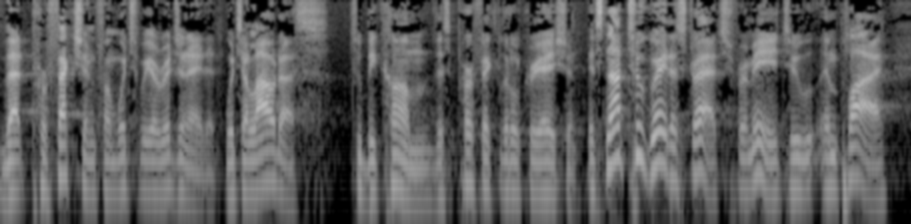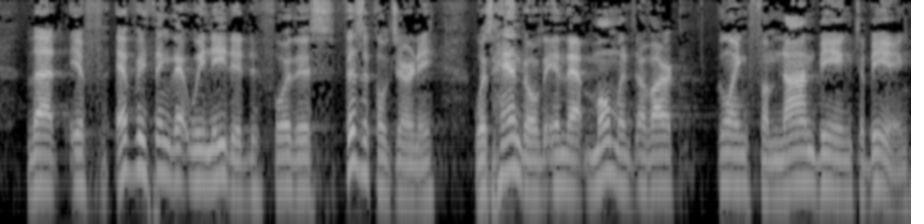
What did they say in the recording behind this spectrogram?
that perfection from which we originated, which allowed us to become this perfect little creation. It's not too great a stretch for me to imply that if everything that we needed for this physical journey was handled in that moment of our going from non-being to being,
